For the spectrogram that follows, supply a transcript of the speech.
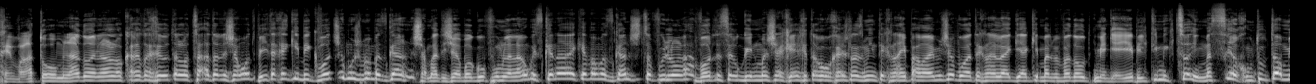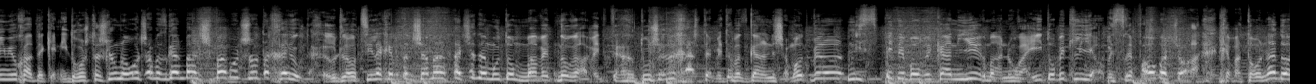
חברת טורנדו אינה לוקחת אחריות על הוצאת הנשמות וייתכן כי בעקבות שימוש במזגן. הנשמה תישאר בגוף אומללה ומסכנה עקב המזגן שצפוי לו לעבוד לסירוגין מה שהכריח את הרוכש להזמין טכנאי פעמיים בשבוע. הטכנאי לא יגיע כמעט בוודאות. אם יגיע בלתי מקצועי מסריח ומטומטם במיוחד וכן ידרוש תשלום למרות שהמזגן בעל 700 שנות אחריות. אחריות להוציא לכם את הנשמה עד שתמותו מוות נורא ותתחרטו שרכשתם את המזגן הנשמות ולא נספיתם בהוריקן אירמה נוראית או בתלייה או בשרפה או בשואה. חברת טורנדו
